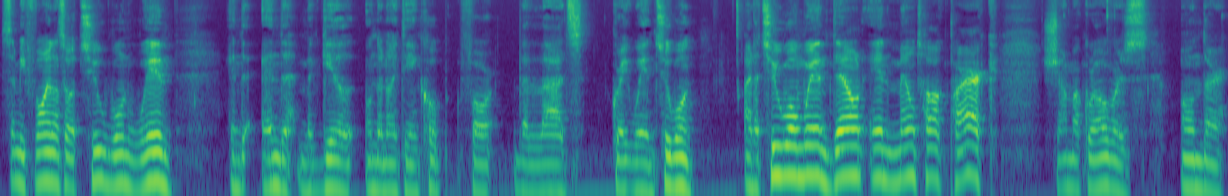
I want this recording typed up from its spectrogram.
semi final. So a 2 1 win in the Enda McGuill Under 19 Cup for the lads. Great win, 2 1. And a 2 1 win down in Mounthawk Park. Shamrock Rovers under.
